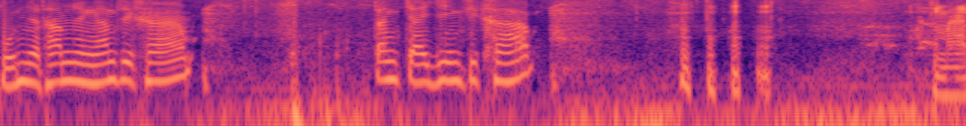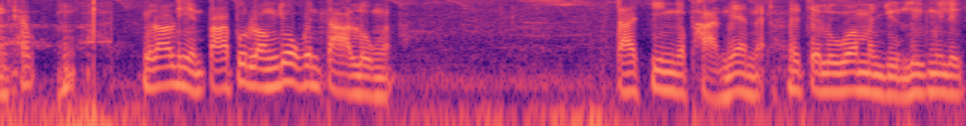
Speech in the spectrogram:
คุณอย่าทำอย่างนั้นสิครับ ตั้งใจยิงสิครับหมานครับ เวลาเราเห็นปลาปุ๊บลองโยกเป็นตาลงอะ ตาจริงกับผ่านแว่นอะเราจะรู้ว่ามันอยู่ลึกไม่ลึก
